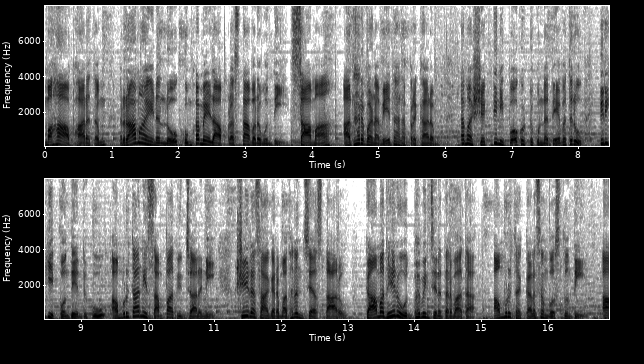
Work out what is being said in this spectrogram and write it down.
మహాభారతం రామాయణంలో కుంభమేళా ప్రస్తావన ఉంది. సామ అధర్వణ వేదాల ప్రకారం తమ శక్తిని పో పోగొట్టుకున్న దేవతలు తిరిగి పొందేందుకు అమృతాన్ని సంపాదించాలని క్షీరసాగర మథనం చేస్తారు. కామధేను ఉద్భవించిన తర్వాత అమృత కలశం వస్తుంది. ఆ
